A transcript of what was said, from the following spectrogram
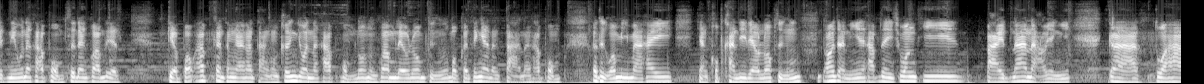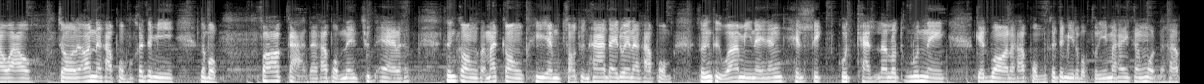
7 นิ้วนะครับ ผมแสดงความละเอียด เกี่ยวกับป๊อปอัพการทำงานต่างๆของเครื่องยนต์นะครับผมรวมถึงความเร็วรวมถึงระบบการใช้งานต่างๆนะครับ ผมก็ถือว่ามีมาให้อย่างครบครันทีเดียวรวมถึงนอกจากนี้นะครับ ในช่วงที่ปลายหน้าหนาวอย่างนี้กาตัวฮาวาวโจเลออนนะครับ ผมก็จะมีระบบ ฟอกอากาศนะครับ ผมในชุดแอร์นะครับ ซึ่งกองสามารถกอง PM 2.5 ได้ด้วยนะครับ ผม ซึ่งถือว่ามีในทั้ง h e a d s i c Good Cat และรถทุกรุ่นใน g a t w a l l นะครับ ผมก็จะมีระบบตัวนี้มาให้ทั้งหมดนะครับ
